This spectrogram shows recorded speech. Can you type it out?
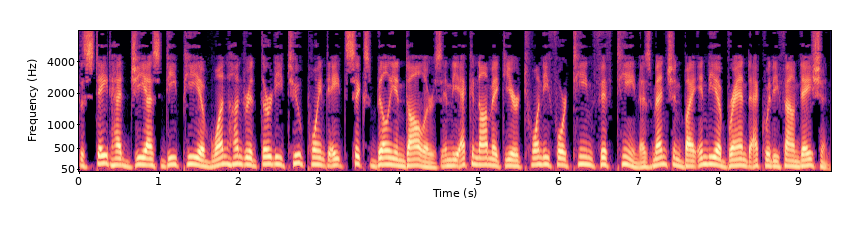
the state had GSDP of 132.86 billion in the economic year 2014-15 as mentioned by India Brand Equity Foundation.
